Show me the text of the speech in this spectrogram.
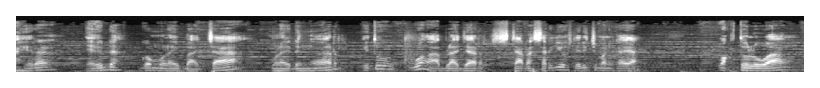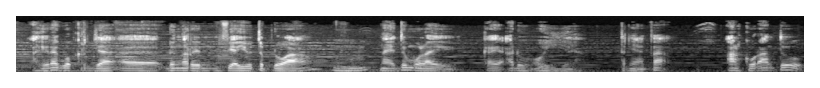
akhirnya ya udah gue mulai baca mulai denger itu gue nggak belajar secara serius jadi cuman kayak waktu luang akhirnya gue kerja eh, dengerin via YouTube doang. Mhm. nah itu mulai kayak aduh oh iya ternyata Al-Quran tuh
